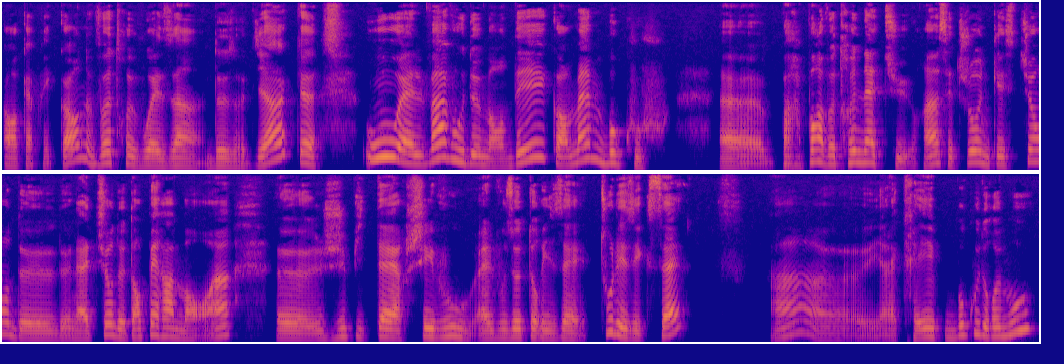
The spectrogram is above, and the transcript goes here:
en, Capricorne, votre voisin de zodiaque, où elle va vous demander quand même beaucoup. Euh, par rapport à votre nature. Hein. C'est toujours une question de, nature, de tempérament. Hein. Euh, Jupiter chez vous, elle vous autorisait tous les excès, hein, euh, elle a créé beaucoup de remous,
